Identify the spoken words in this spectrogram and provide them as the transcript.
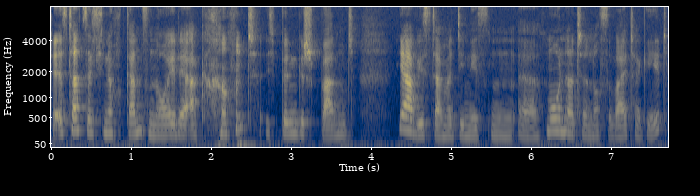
Der ist tatsächlich noch ganz neu, der Account. Ich bin gespannt, ja, wie es damit die nächsten äh, Monate noch so weitergeht.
